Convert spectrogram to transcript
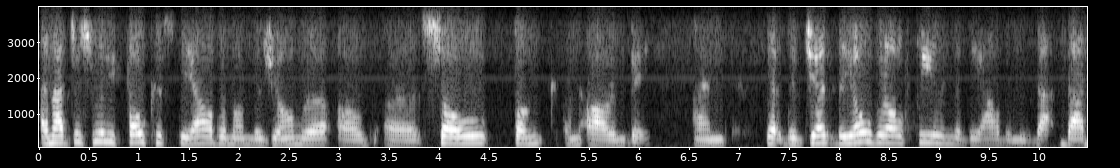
And I've just really focused the album on the genre of uh, soul, funk, and R&B. And the, the gen- the overall feeling of the album is that that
